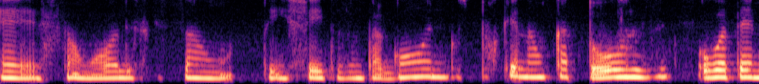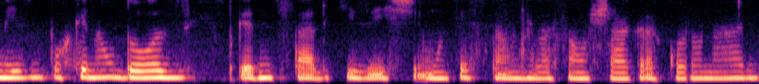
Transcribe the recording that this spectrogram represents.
é, são óleos que são têm efeitos antagônicos, por que não 14? Ou até mesmo por que não 12? Porque a gente sabe que existe uma questão em relação ao chakra coronário.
